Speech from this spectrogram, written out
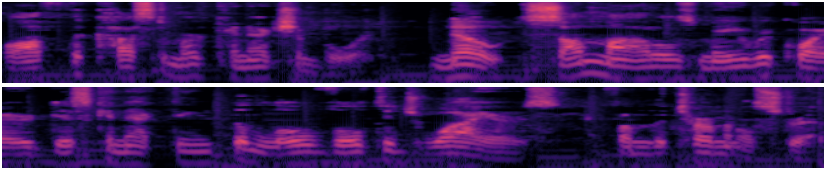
off the customer connection board. Note, some models may require disconnecting the low voltage wires from the terminal strip.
